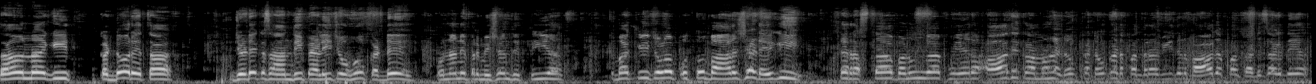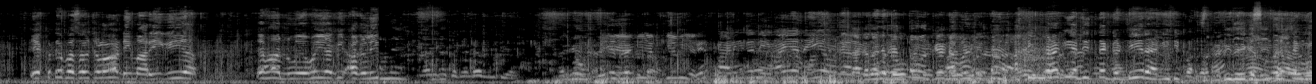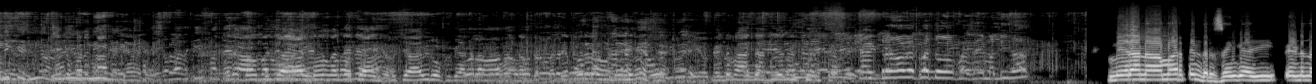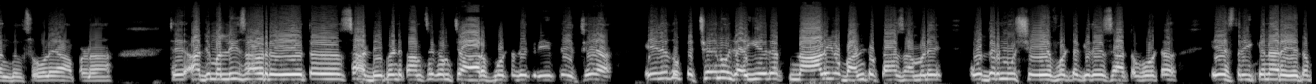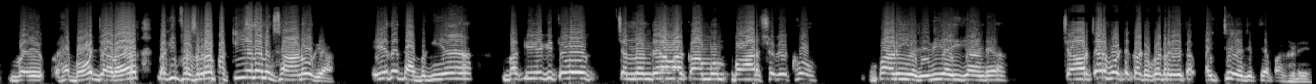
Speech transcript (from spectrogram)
ਤਾਂ ਉਹਨਾਂ ਕੀ ਕੱਢੋ ਰੇਤਾ, ਜਿਹੜੇ ਕਿਸਾਨ ਦੀ ਪੈਲੀ ਚ ਉਹ ਕੱਢੇ, ਉਹਨਾਂ ਨੇ ਪਰਮਿਸ਼ਨ ਦਿੱਤੀ ਆ। ਤੇ ਬਾਕੀ ਚਲੋ ਉੱਤੋਂ ਬਾਰਿਸ਼ ਹਟੇਗੀ ਤੇ ਰਸਤਾ ਬਣੂਗਾ ਫੇਰ। ਆਹ ਦੇ ਕੰਮ ਹਟੋ ਘਟੋ ਘਟ 15 20 ਦਿਨ ਬਾਅਦ ਆਪਾਂ ਕੱਢ ਸਕਦੇ ਆ। ਇੱਕ ਤੇ ਫਸਲ ਚਲੋ ਸਾਡੀ ਮਾਰੀ ਗਈ ਆ। ਤੇ ਸਾਨੂੰ ਇਹੋ ਹੀ ਆ ਕਿ ਅਗਲੀ ਪਾਣੀ ਦੇ ਨੀਵਾ ਜਾਂ ਨਹੀਂ ਆਉਂਦਾ ਲੱਗਦਾ ਕਿ ਦੋ ਅੱਗੇ ਡਬਲ ਟਿੱਟਾ ਇੰਨਾ ਕੀ ਜਿੱਤੇ ਗੱਡੀ ਰਹਿ ਗਈ ਸੀ ਬਸ ਗੱਡੀ ਦੇ ਗੱਲੀ ਤੇ ਇੱਕ ਬੰਦਾ ਨਾ ਬੈਠਿਆ ਉਹਦੇ ਦੋ ਬੰਦੇ ਆਏ ਦੋ ਬੰਦੇ ਤੇ ਬਚਾ ਵੀ ਰੁਕ ਗਿਆ। ਬੰਦੇ ਪੂਰੇ ਹੁੰਦੇ ਹੈਗੇ। ਪਿੰਡ ਬਾਅਦ ਜਾਂਦੀ ਉਹਨਾਂ ਟਰੈਕਟਰ ਉਹ ਵੇਖੋ ਦੋ ਫਸੇ ਮੱਲੀ ਸਾਹਿਬ। ਮੇਰਾ ਨਾਮ ਹਰਪਿੰਦਰ ਸਿੰਘ ਹੈ ਜੀ ਪਿੰਡ ਨੰਗਲ ਸੋਹਲਿਆ ਆਪਣਾ। ਤੇ ਅੱਜ ਮੱਲੀ ਸਾਹਿਬ ਰੇਤ ਸਾਡੇ ਪਿੰਡ ਕਮ ਸੇ ਕਮ 4 ਫੁੱਟ ਦੇ ਕਰੀਬ ਤੇ ਇੱਥੇ ਆ। ਇਹਦੇ ਤੋਂ ਪਿੱਛੇ ਨੂੰ ਜਾਈਏ ਤੇ ਨਾਲ ਹੀ ਉਹ ਬੰਨ ਟੁੱਟਾ ਸਾਹਮਣੇ ਉਧਰ ਨੂੰ 6 ਫੁੱਟ ਕਿਤੇ 7 ਫੁੱਟ ਇਸ ਤਰੀਕੇ ਨਾਲ ਰੇਤ ਹੈ ਬਹੁਤ ਜ਼ਿਆਦਾ। ਬਾਕੀ ਫਸਲਾਂ ਪੱਕੀਆਂ ਦਾ ਨੁਕਸਾਨ ਹੋ ਗਿਆ ਇਹ ਤਾਂ ਦੱਬ ਗਈਆਂ। ਬਾਕੀ ਇਹ ਕਿ ਚਲੋ ਚੱਲਣ ਦਿਆ ਵਾ ਕੰਮ ਬਾਰਿਸ਼ ਵੇਖੋ ਪਾਣੀ ਅਜੇ ਵੀ ਆਈ ਜਾਣ ਡਿਆ 4-4 ਫੁੱਟ ਘੱਟੋ ਘੱਟ ਰੇਤ ਇੱਥੇ ਆ ਜਿੱਥੇ ਆਪਾਂ ਖੜੇ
